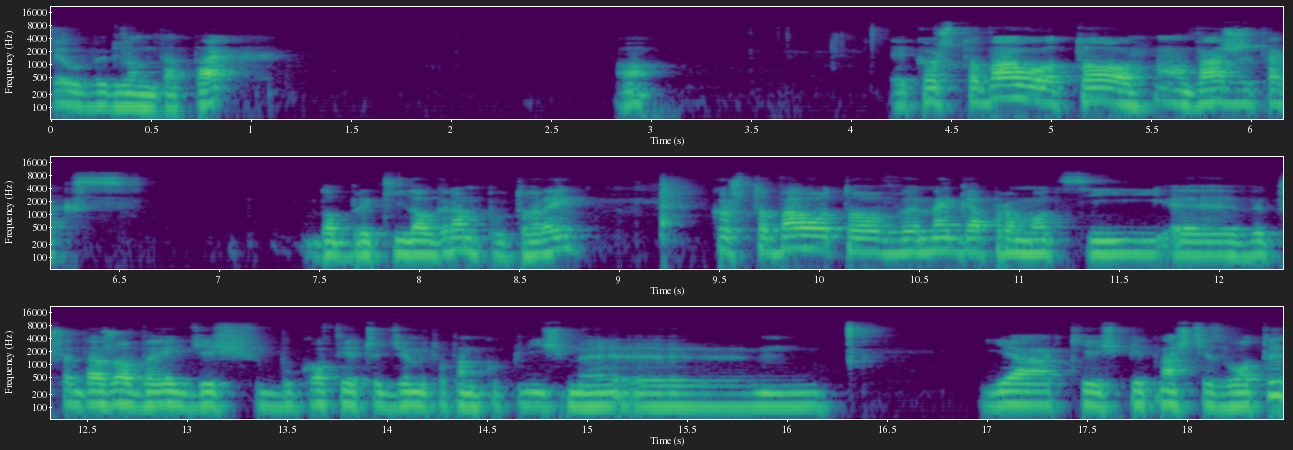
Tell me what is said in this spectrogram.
Tył wygląda tak. O. Kosztowało to, no, waży tak dobry kilogram, półtorej. Kosztowało to w mega promocji yy, wyprzedażowej gdzieś w Bukofie, czy gdzie my to tam kupiliśmy, yy, jakieś 15 zł.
